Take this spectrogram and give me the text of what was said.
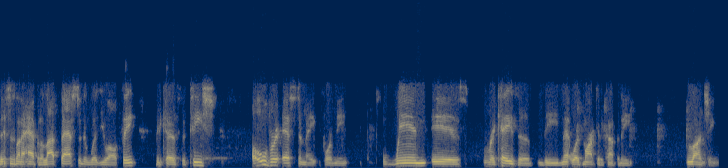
this is going to happen a lot faster than what you all think because the Satish overestimate for me when is Rekeza, the network marketing company, launching.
